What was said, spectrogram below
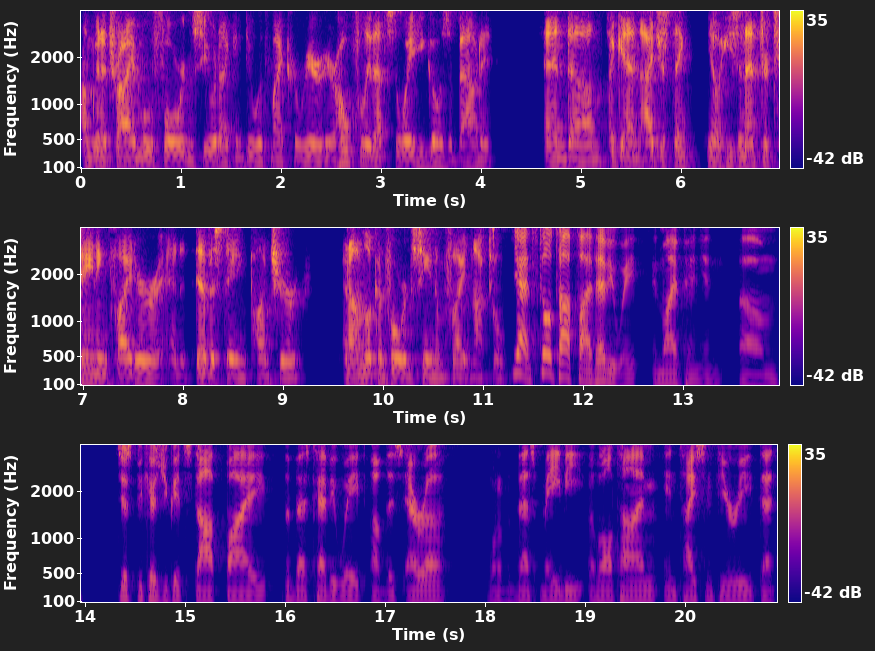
I'm going to try and move forward and see what I can do with my career here. Hopefully, that's the way he goes about it. And um, again, I just think you know he's an entertaining fighter and a devastating puncher, and I'm looking forward to seeing him fight in October. Yeah, and still a top five heavyweight in my opinion. Um, just because you get stopped by the best heavyweight of this era, one of the best maybe of all time in Tyson Fury, that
